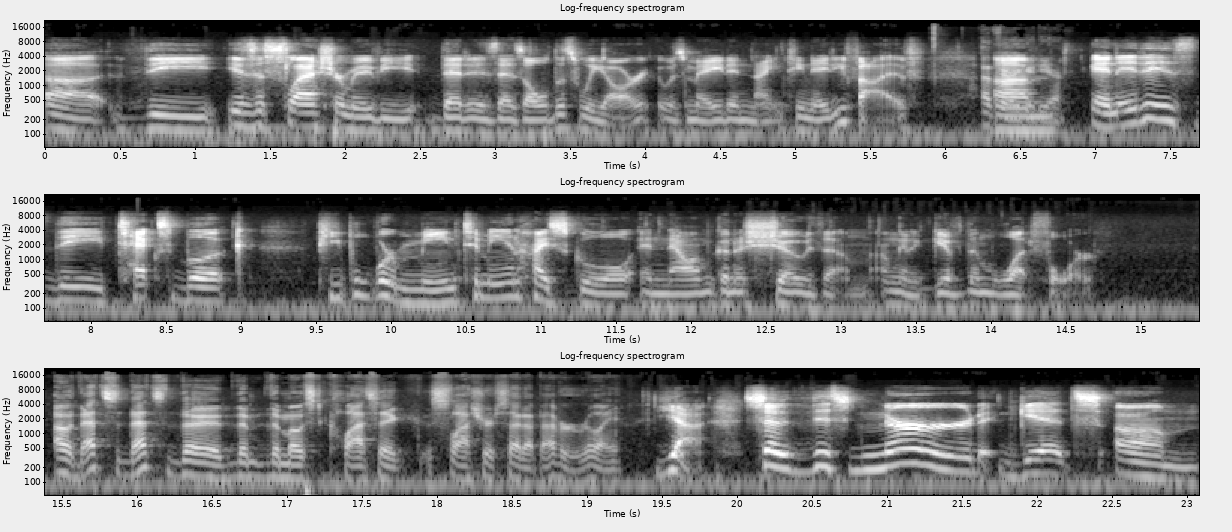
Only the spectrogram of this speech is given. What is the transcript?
uh, the is a slasher movie that is as old as we are. It was made in 1985, A very um, good year. and it is the textbook. People were mean to me in high school, and now I'm gonna show them. I'm gonna give them what for. Oh, that's that's the, the the most classic slasher setup ever, really. Yeah. So this nerd gets um,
